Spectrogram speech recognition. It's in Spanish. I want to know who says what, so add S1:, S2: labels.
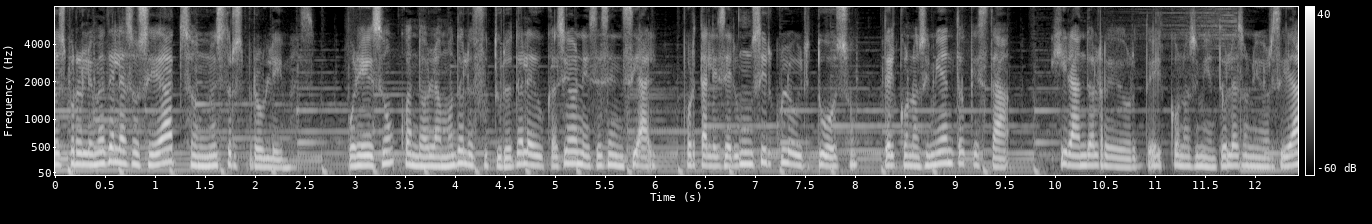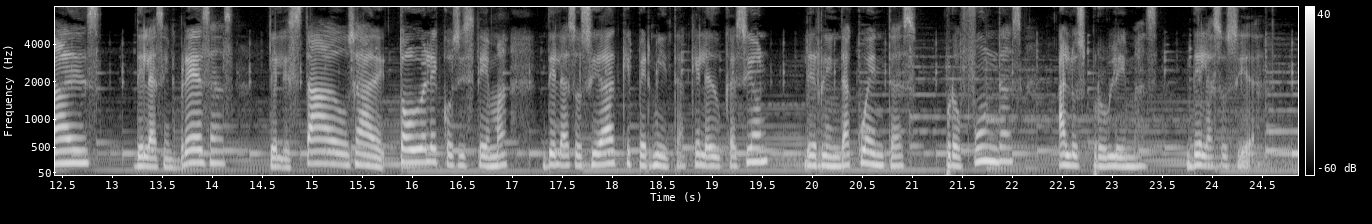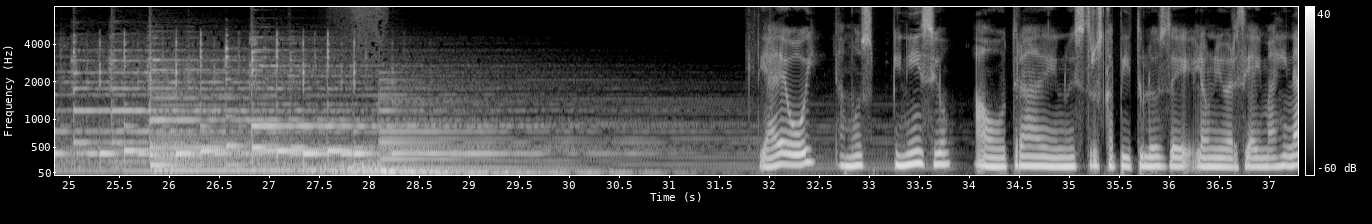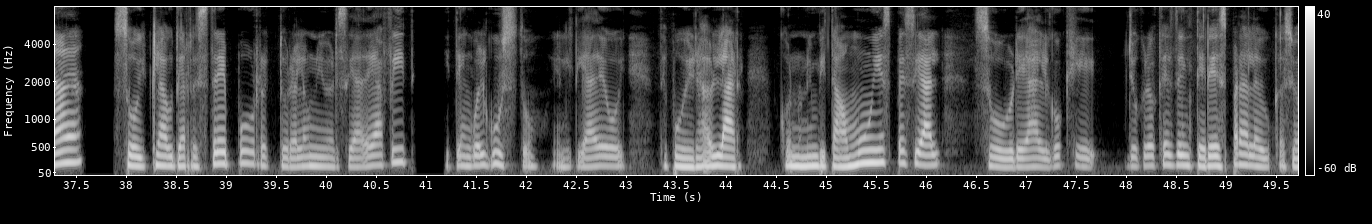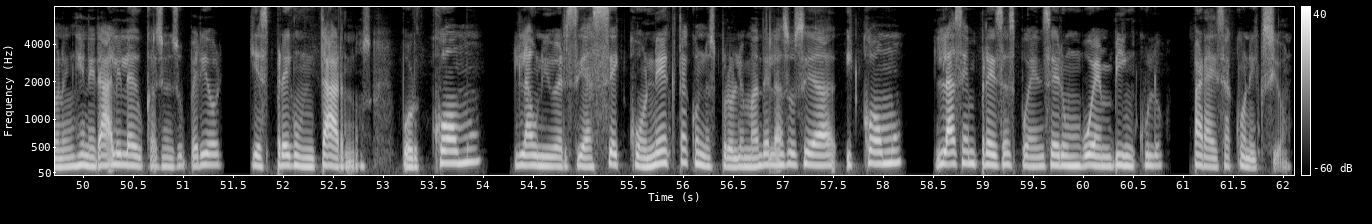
S1: Los problemas de la sociedad son nuestros problemas. Por eso, cuando hablamos de los futuros de la educación, es esencial fortalecer un círculo virtuoso del conocimiento que está girando alrededor del conocimiento de las universidades, de las empresas, del Estado, o sea, de todo el ecosistema de la sociedad que permita que la educación le rinda cuentas profundas a los problemas de la sociedad. Día de hoy damos inicio a otra de nuestros capítulos de la Universidad Imaginada. Soy Claudia Restrepo, rectora de la Universidad de AFIT, y tengo el gusto el día de hoy de poder hablar con un invitado muy especial sobre algo que yo creo que es de interés para la educación en general y la educación superior, y es preguntarnos por cómo la universidad se conecta con los problemas de la sociedad y cómo las empresas pueden ser un buen vínculo para esa conexión.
